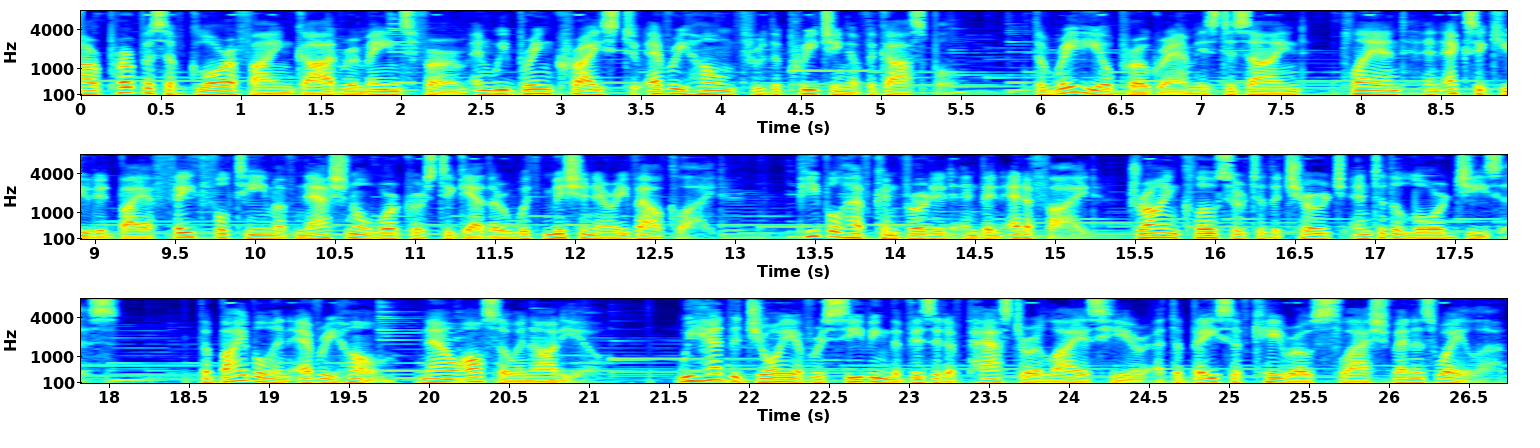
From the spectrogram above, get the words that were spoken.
Our purpose of glorifying God remains firm and we bring Christ to every home through the preaching of the gospel. The radio program is designed, planned, and executed by a faithful team of national workers together with missionary Valclyde. People have converted and been edified, drawing closer to the church and to the Lord Jesus. The Bible in every home, now also in audio. We had the joy of receiving the visit of Pastor Elias here at the base of Kairos slash Venezuela.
